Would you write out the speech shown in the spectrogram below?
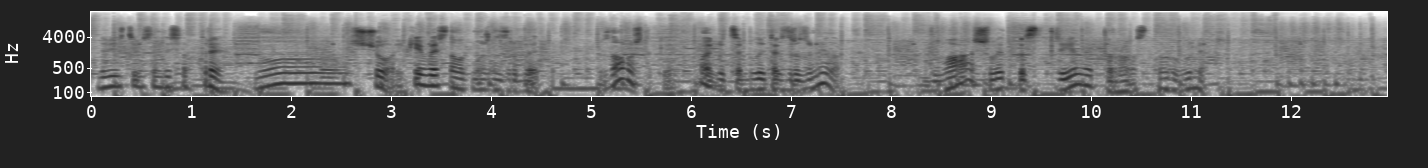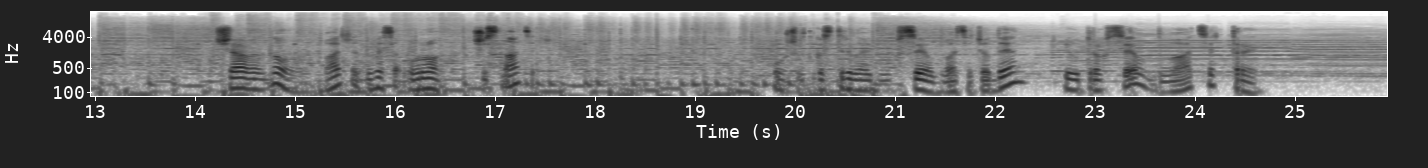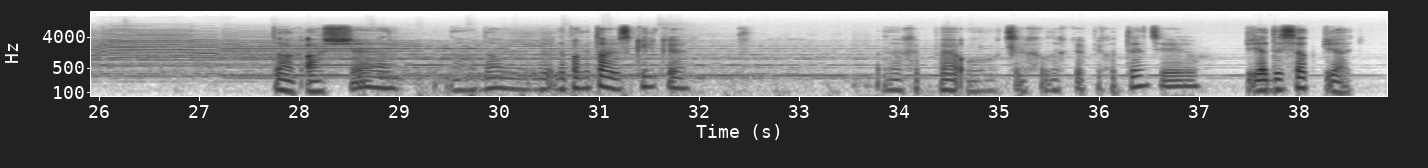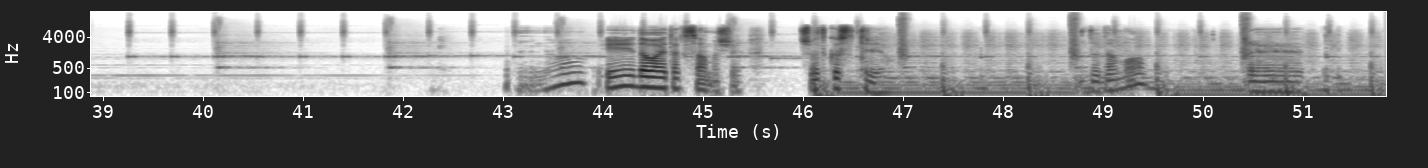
283. Ну що, який висновок можна зробити? Знову ж таки, ну якби це було і так зрозуміло. Два швидкостріли просто рулять. Хоча, ну, бачиш, дивися, урон 16. У швидкостріла і двох сил 21 і у трьох сил 23. Так, а ще нагадаю, не, не пам'ятаю скільки е, ХП у цих легких піхотинців. 55. Ну, і давай так само ще. Швидкостріл. Додамо. Е,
